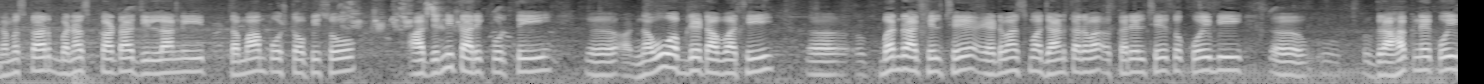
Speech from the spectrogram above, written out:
નમસ્કાર. બનાસકાંઠા જિલ્લાની તમામ પોસ્ટ ઓફિસો આજની તારીખ પૂરતી નવું અપડેટ આવવાથી બંધ રાખેલ છે, એડવાન્સમાં જાણ કરવા, કરેલ છે, તો કોઈ બી ગ્રાહકને કોઈ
